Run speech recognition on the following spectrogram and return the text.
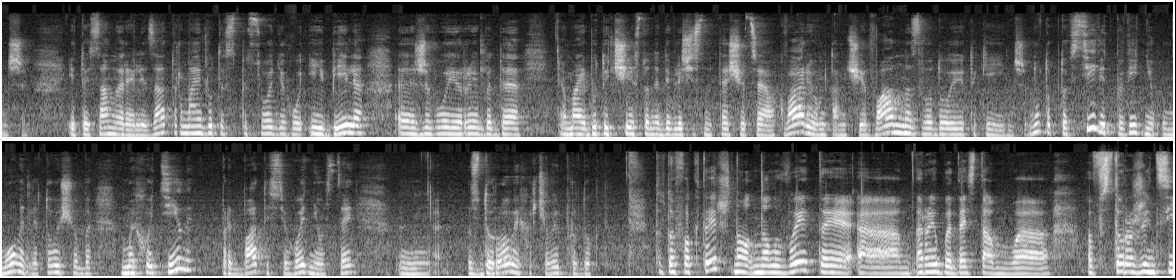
інше. І той самий реалізатор має бути в спецодягу, і біля е, живої риби, де має бути чисто, не дивлячись на те, що це акваріум там чи ванна з водою, і таке інше. Ну тобто всі відповідні умови для того, щоб ми хотіли придбати сьогодні ось цей здоровий харчовий продукт. Тобто, фактично наловити е, риби десь там е, в сторожинці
